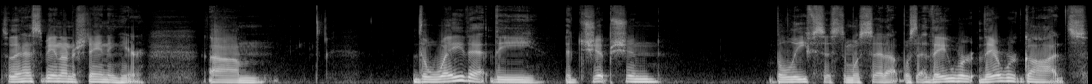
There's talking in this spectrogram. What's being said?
So there has to be an understanding here. Um, the way that the Egyptian belief system was set up was that they were there were gods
